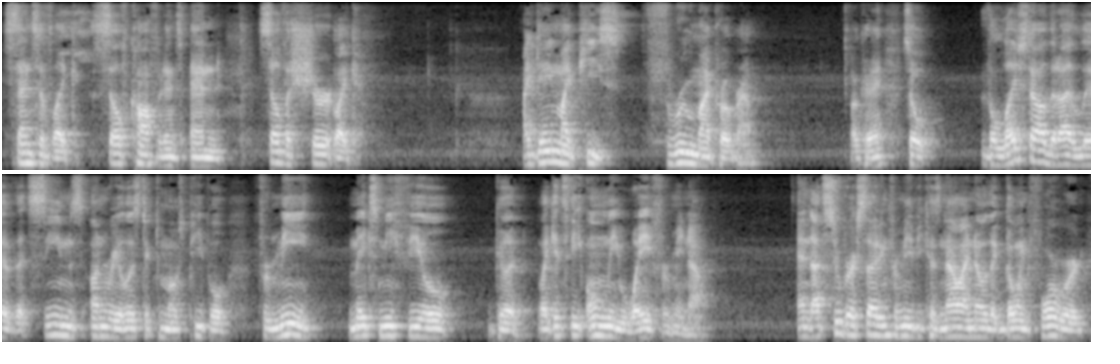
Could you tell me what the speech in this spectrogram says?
sense of like self confidence and self assured, like, I gain my peace through my program. Okay? So, the lifestyle that I live that seems unrealistic to most people for me makes me feel good. Like it's the only way for me now. And that's super exciting for me because now I know that going forward,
